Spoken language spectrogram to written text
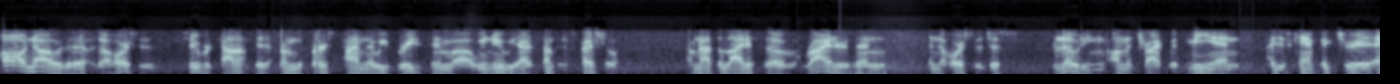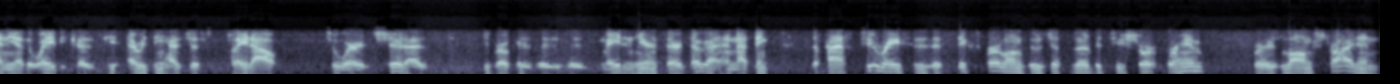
Oh no, the the horse is super talented. From the first time that we breathed him, uh, we knew we had something special. I'm not the lightest of riders, and and the horse was just floating on the track with me, and I just can't picture it any other way because he, everything has just played out to where it should as he broke his, his, his maiden here in Saratoga, and I think the past two races at six furlongs it was just a little bit too short for him for his long stride, and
